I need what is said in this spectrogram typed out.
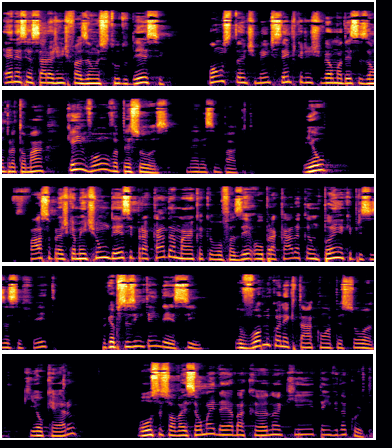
é necessário a gente fazer um estudo desse constantemente, sempre que a gente tiver uma decisão para tomar, que envolva pessoas né, nesse impacto. Eu faço praticamente um desse para cada marca que eu vou fazer ou para cada campanha que precisa ser feita, porque eu preciso entender se eu vou me conectar com a pessoa que eu quero, ou se só vai ser uma ideia bacana que tem vida curta.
